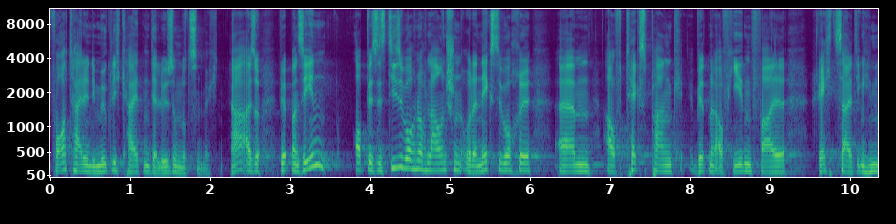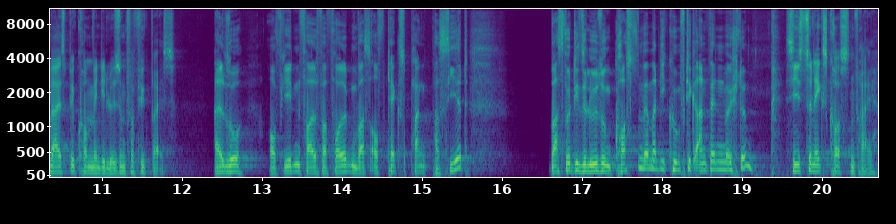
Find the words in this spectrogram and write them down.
Vorteile und die Möglichkeiten der Lösung nutzen möchten. Ja, also wird man sehen, ob wir es diese Woche noch launchen oder nächste Woche. Ähm, auf Textpunk wird man auf jeden Fall rechtzeitigen Hinweis bekommen, wenn die Lösung verfügbar ist. Also auf jeden Fall verfolgen, was auf Textpunk passiert. Was wird diese Lösung kosten, wenn man die künftig anwenden möchte? Sie ist zunächst kostenfrei.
